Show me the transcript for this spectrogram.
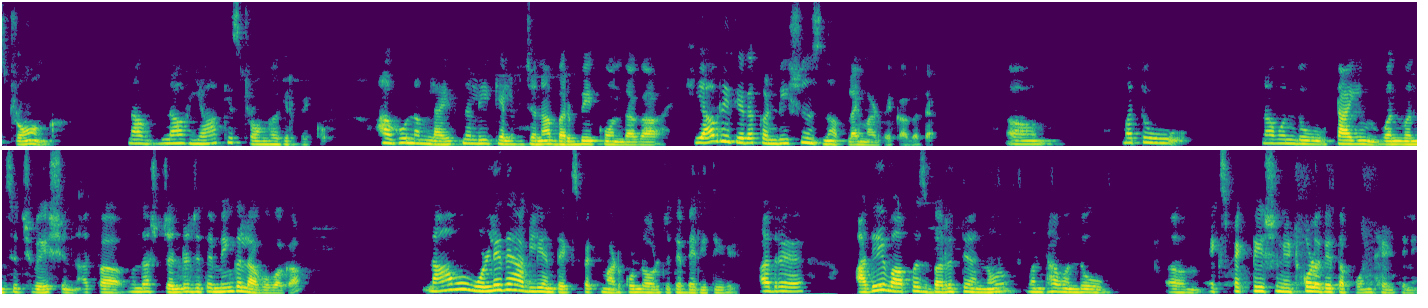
ಸ್ಟ್ರಾಂಗ್ ನಾವು ನಾವು ಯಾಕೆ ಸ್ಟ್ರಾಂಗ್ ಆಗಿರಬೇಕು? ಹಾಗೂ ನಮ್ಮ ಲೈಫ್ನಲ್ಲಿ ಕೆಲವು ಜನ ಬರಬೇಕು ಅಂದಾಗ ಯಾವ ರೀತಿಯಾದ ಕಂಡೀಷನ್ಸ್ನ ಅಪ್ಲೈ ಮಾಡಬೇಕಾಗತ್ತೆ? ಮತ್ತು ನಾವೊಂದು ಟೈಮ್, ಒಂದು ಒಂದು ಸಿಚುವೇಶನ್ ಅಥವಾ ಒಂದಷ್ಟು ಜನರ ಜೊತೆ ಮಿಂಗಲ್ ಆಗುವಾಗ ನಾವು ಒಳ್ಳೇದೇ ಆಗಲಿ ಅಂತ ಎಕ್ಸ್ಪೆಕ್ಟ್ ಮಾಡಿಕೊಂಡು ಅವ್ರ ಜೊತೆ ಬೆರಿತೀವಿ. ಆದರೆ ಅದೇ ವಾಪಸ್ ಬರುತ್ತೆ ಅನ್ನೋ ಅಂಥ ಒಂದು ಎಕ್ಸ್ಪೆಕ್ಟೇಷನ್ ಇಟ್ಕೊಳ್ಳೋದೇ ತಪ್ಪು ಅಂತ ಹೇಳ್ತೀನಿ.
